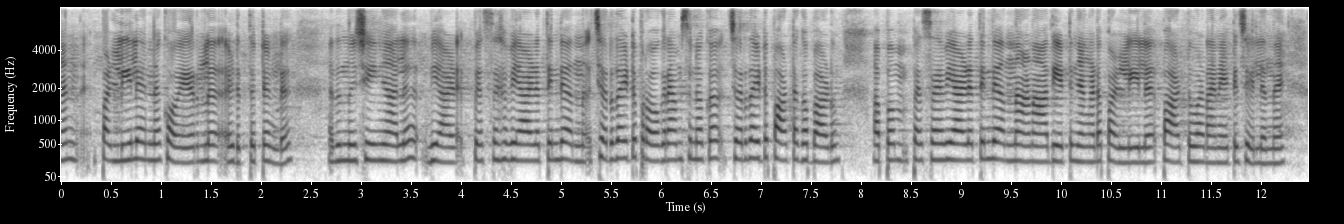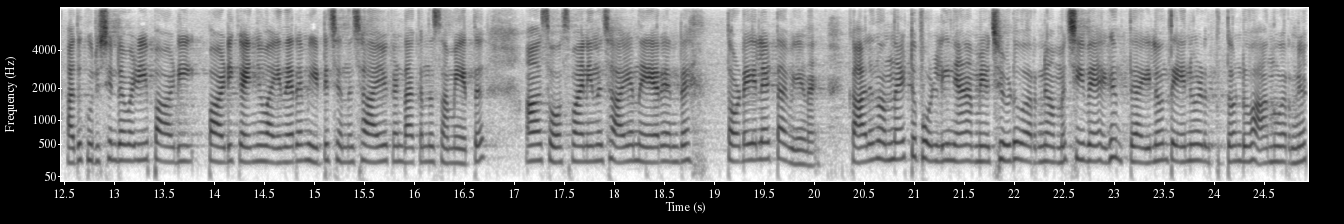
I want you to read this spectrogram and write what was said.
ഞാൻ പള്ളിയിൽ തന്നെ കൊയറിൽ എടുത്തിട്ടുണ്ട്. അതെന്ന് വെച്ച് കഴിഞ്ഞാൽ വ്യാഴ പെസഹ വ്യാഴത്തിന്റെ അന്ന് ചെറുതായിട്ട് പ്രോഗ്രാംസിനൊക്കെ ചെറുതായിട്ട് പാട്ടൊക്കെ പാടും. അപ്പം പെസഹ വ്യാഴത്തിന്റെ അന്നാണ് ആദ്യമായിട്ട് ഞങ്ങളുടെ പള്ളിയിൽ പാട്ട് പാടാനായിട്ട് ചെല്ലുന്നത് അത് കുരിശിന്റെ വഴി പാടി പാടി കഴിഞ്ഞ് വൈകുന്നേരം വീട്ടിൽ ചെന്ന് ചായയൊക്കെ ഉണ്ടാക്കുന്ന സമയത്ത് ആ സോസ്മാനിന്ന് നിന്ന് ചായ നേരെ എന്റെ തുടയിലേട്ടാണ് വീണേ. കാൽ നന്നായിട്ട് പൊള്ളി. ഞാൻ അമ്മച്ചിയോട് പറഞ്ഞു അമ്മച്ചി വേഗം തൈലവും തേനും എടുത്തോണ്ട് വാന്ന് പറഞ്ഞു.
